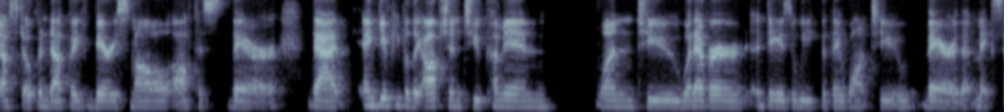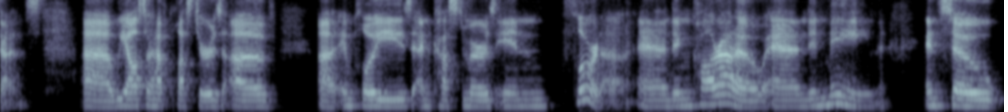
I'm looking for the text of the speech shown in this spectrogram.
just opened up a very small office there that and give people the option to come in one to whatever days a week that they want to there that makes sense. Uh, we also have clusters of uh, employees and customers in Florida and in Colorado and in Maine. And so,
